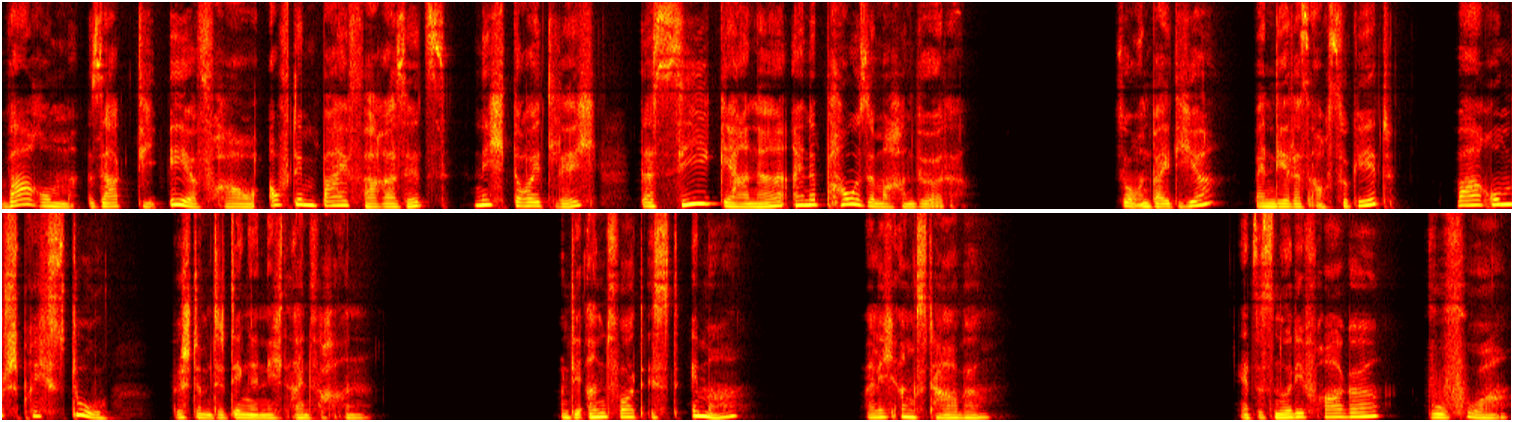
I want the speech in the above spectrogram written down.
Warum sagt die Ehefrau auf dem Beifahrersitz nicht deutlich, dass sie gerne eine Pause machen würde? So, und bei dir, wenn dir das auch so geht, warum sprichst du bestimmte Dinge nicht einfach an? Und die Antwort ist immer, weil ich Angst habe. Jetzt ist nur die Frage, wovor?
